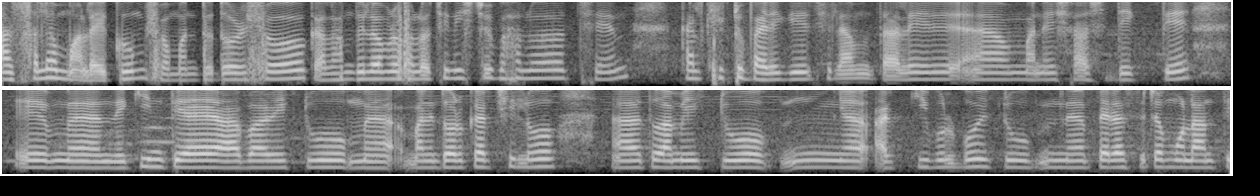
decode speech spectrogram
আসসালামু আলাইকুম, সম্মানিত দর্শক। আলহামদুলিল্লাহ আমরা ভালো আছি, নিশ্চয়ই ভালো আছেন। কালকে একটু বাইরে গিয়েছিলাম, তালের মানে শ্বাস দেখতে কিনতে আবার একটু মানে দরকার ছিল। তো আমি একটু আর কি বলব, একটু প্যারাসিটামল আনতে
